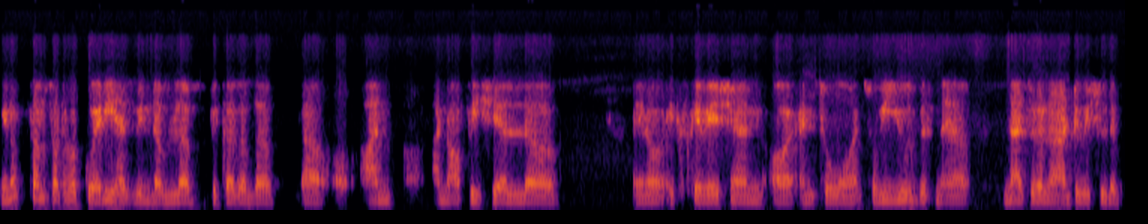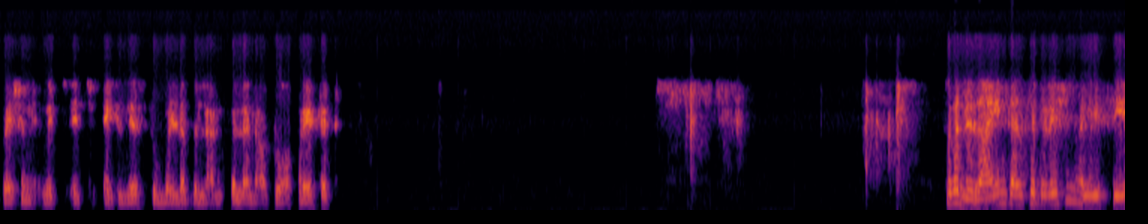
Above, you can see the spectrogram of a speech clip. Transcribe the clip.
you know some sort of a query has been developed because of the uh, un, unofficial uh, you know excavation or and so on. So we use this na natural and artificial depression which it exists to build up the landfill and how to operate it so the design consideration when we see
